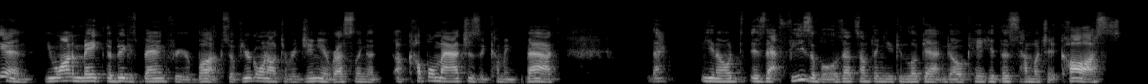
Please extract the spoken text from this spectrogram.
again, you want to make the biggest bang for your buck. So if you're going out to Virginia wrestling a, a couple matches and coming back, that you know, is that feasible? Is that something you can look at and go, okay, this is how much it costs?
